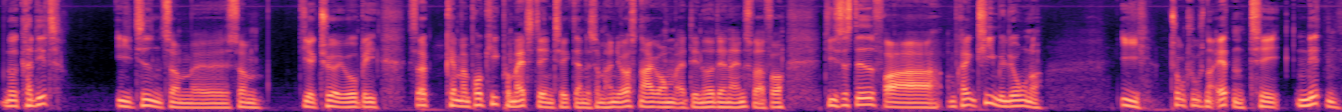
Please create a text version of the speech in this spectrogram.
noget kredit i tiden som, øh, som direktør i OB, så kan man prøve at kigge på matchdagindtægterne, som han jo også snakker om, at det er noget, den har ansvar for. De er så steget fra omkring 10 millioner i 2018 til 19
